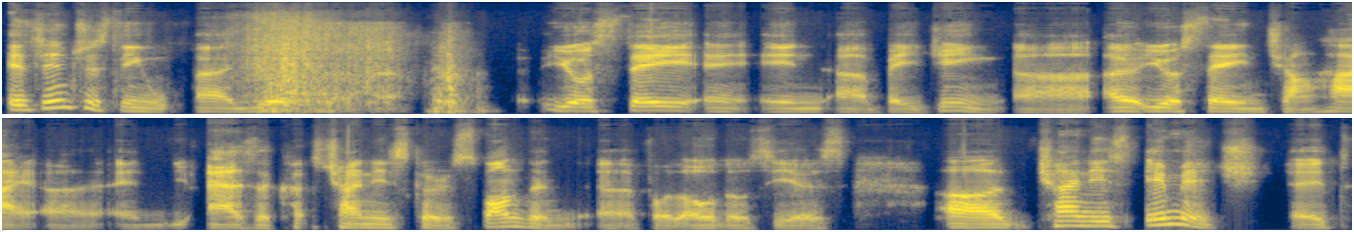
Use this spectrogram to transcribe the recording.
it's interesting. Uh, your your stay in, in uh, Beijing, uh, uh, your stay in Shanghai, uh, and as a Chinese correspondent uh, for all those years, uh, Chinese image, it,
